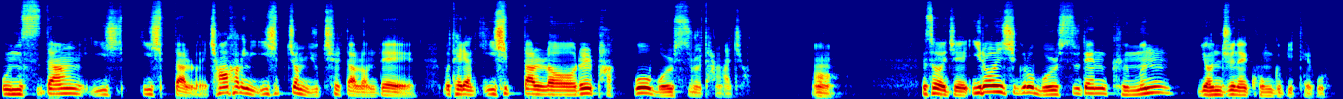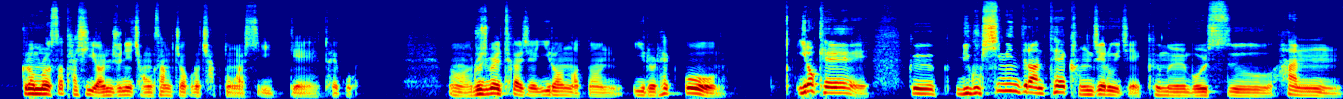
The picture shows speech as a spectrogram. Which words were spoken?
온스당 20, 20달러에, 정확하게는 20.67달러인데, 뭐 대략 20달러를 받고 몰수를 당하죠. 어. 그래서 이제 이런 식으로 몰수된 금은 연준에 공급이 되고, 그럼으로써 다시 연준이 정상적으로 작동할 수 있게 되고 어, 루즈벨트가 이제 이런 어떤 일을 했고 이렇게 그 미국 시민들한테 강제로 이제 금을 몰수한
